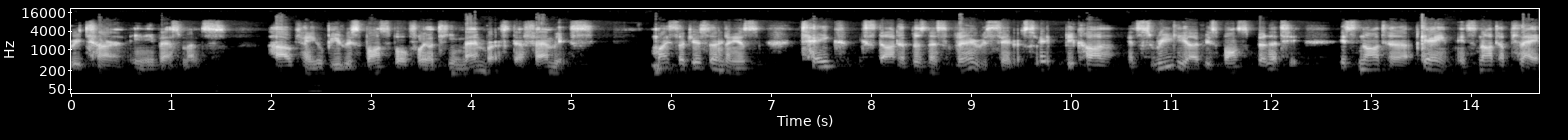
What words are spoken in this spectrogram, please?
return in investments? How can you be responsible for your team members, their families? My suggestion is take startup business very seriously because it's really a responsibility. It's not a game. It's not a play.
